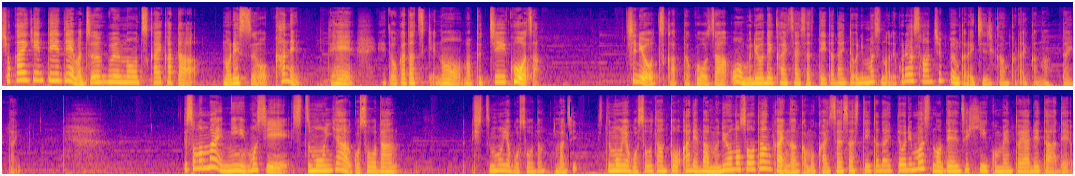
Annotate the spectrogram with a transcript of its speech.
初回限定で、まあ、 Zoom の使い方のレッスンを兼ねて、えっと、お片付けの、まあ、プチ講座資料を使った講座を無料で開催させていただいておりますので、これは30分から1時間くらいかな、大体。で、その前にもし質問やご相談、質問やご相談？同じ？質問やご相談等あれば無料の相談会なんかも開催させていただいておりますので、ぜひコメントやレターで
